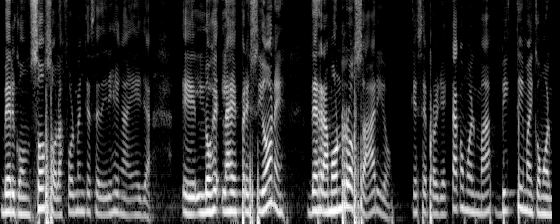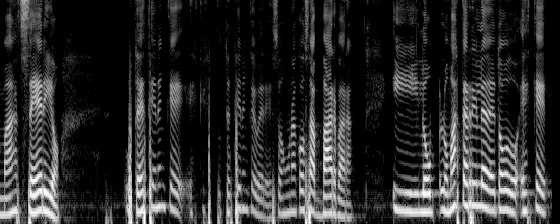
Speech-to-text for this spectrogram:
vergonzoso la forma en que se dirigen a ella. Eh, las expresiones de Ramón Rosario, que se proyecta como el más víctima y como el más serio. Ustedes tienen que, es que ustedes tienen que ver eso, es una cosa bárbara. Y lo, lo más terrible de todo es que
